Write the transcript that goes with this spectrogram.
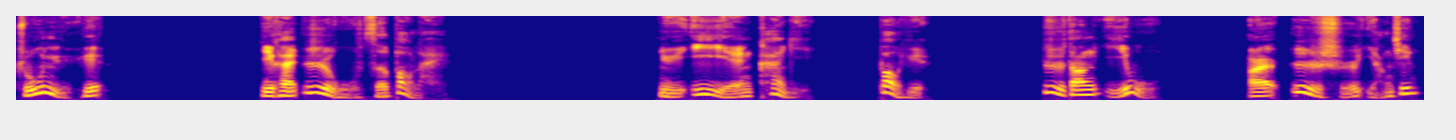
主女曰：“你看日午则报来。”女一言看矣，报曰：“日当以午，而日食阳经。”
